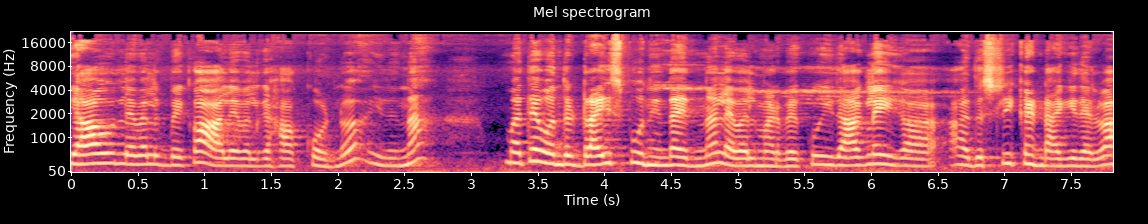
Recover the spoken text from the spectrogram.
ಯಾವ ಲೆವೆಲ್ಗೆ ಬೇಕೋ ಆ ಲೆವೆಲ್ಗೆ ಹಾಕ್ಕೊಂಡು ಇದನ್ನು ಮತ್ತು ಒಂದು ಡ್ರೈ ಸ್ಪೂನಿಂದ ಇದನ್ನು ಲೆವೆಲ್ ಮಾಡಬೇಕು. ಇದಾಗಲೇ ಈಗ ಅದು ಶ್ರೀಖಂಡ್ ಆಗಿದೆ ಅಲ್ವಾ?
